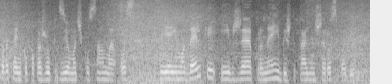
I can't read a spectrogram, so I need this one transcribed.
коротенько покажу підзйомочку саме ось цієї модельки і вже про неї більш детальніше розповім.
